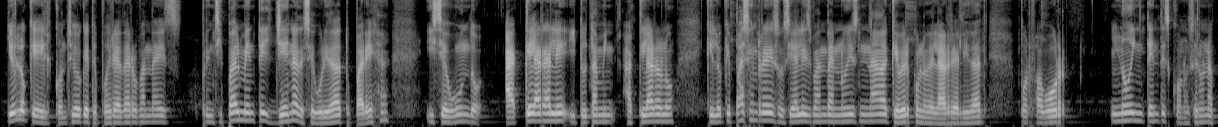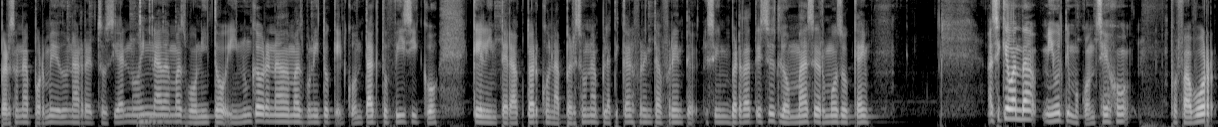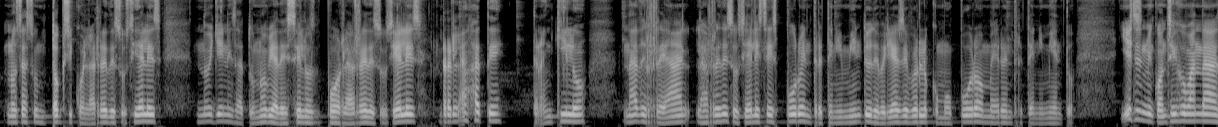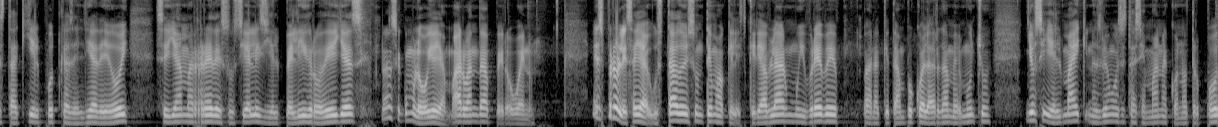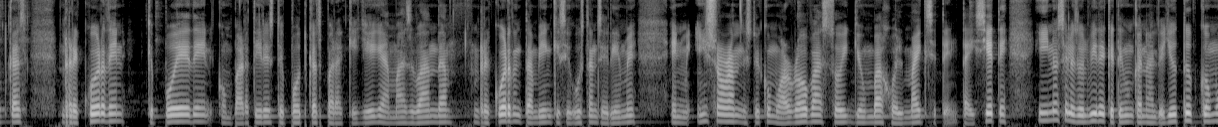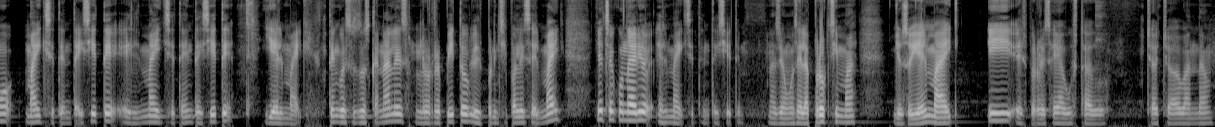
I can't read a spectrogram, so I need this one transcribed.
Yo lo que el consejo que te podría dar, banda, es principalmente llena de seguridad a tu pareja y segundo, aclárale y tú también acláralo que lo que pasa en redes sociales, banda, no es nada que ver con lo de la realidad. Por favor, no intentes conocer a una persona por medio de una red social. No hay nada más bonito y nunca habrá nada más bonito que el contacto físico, que el interactuar con la persona, platicar frente a frente. En verdad, eso es lo más hermoso que hay. Así que banda, mi último consejo, por favor, no seas un tóxico en las redes sociales, no llenes a tu novia de celos por las redes sociales, relájate, tranquilo, nada es real, las redes sociales es puro entretenimiento y deberías de verlo como puro mero entretenimiento. Y este es mi consejo, banda. Hasta aquí el podcast del día de hoy. Se llama redes sociales y el peligro de ellas. No sé cómo lo voy a llamar, banda, pero bueno. Espero les haya gustado. Es un tema que les quería hablar muy breve para que tampoco alargame mucho. Yo soy el Mike. Nos vemos esta semana con otro podcast. Recuerden que pueden compartir este podcast para que llegue a más banda. Recuerden también que si gustan seguirme en mi Instagram, estoy como arroba soy guion bajo el Mike77 y no se les olvide que tengo un canal de YouTube como Mike77, el Mike77 y el Mike. Tengo esos dos canales, los repito, el principal es el Mike y el secundario el Mike77. Nos vemos en la próxima, yo soy el Mike y espero les haya gustado. Chao, chao, banda.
